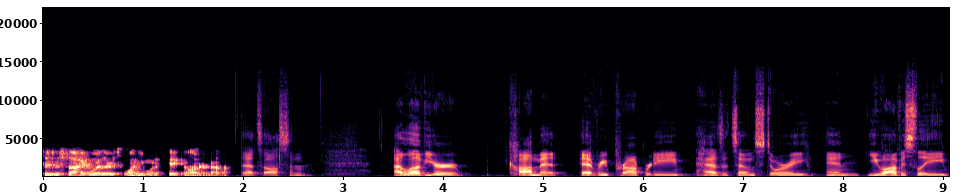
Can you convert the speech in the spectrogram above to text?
to decide whether it's one you want to take on or not. That's awesome. I love your comment. Every property has its own story, and you obviously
